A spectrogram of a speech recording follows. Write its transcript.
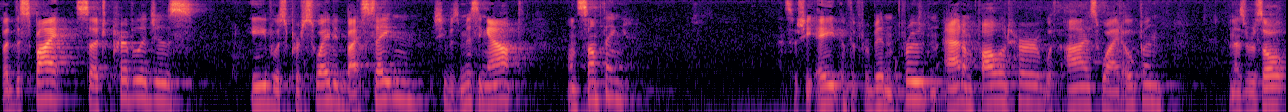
But despite such privileges, Eve was persuaded by Satan. She was missing out on something. And so she ate of the forbidden fruit, and Adam followed her with eyes wide open. And as a result,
